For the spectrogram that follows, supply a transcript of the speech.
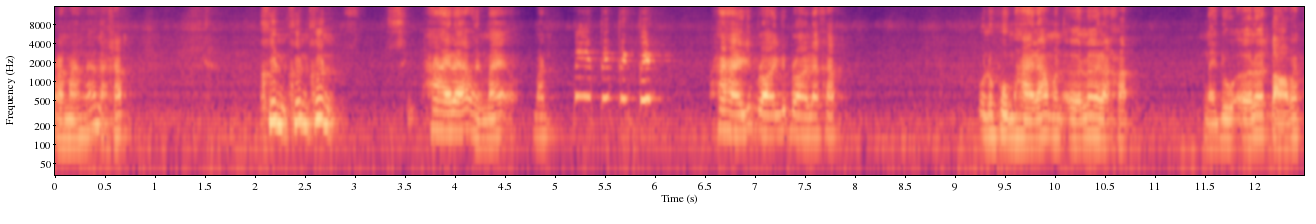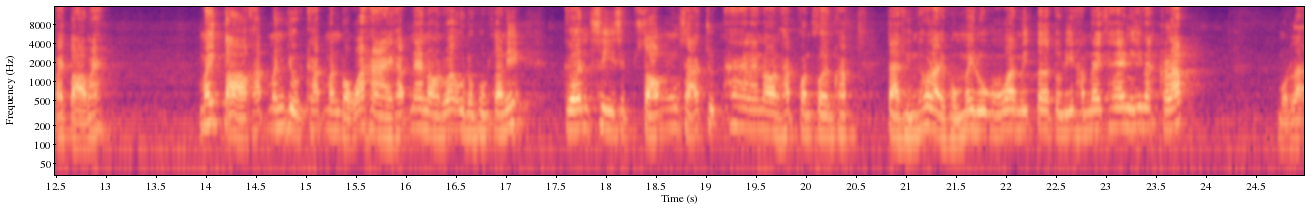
ประมาณนั้นนะครับ ขึ้นขึ้นขึ้นหายแล้วเห็นไหมมันปี๊ดปี๊ดปี๊ดปี๊ดหายเรียบร้อยเรียบร้อยแล้วครับ อุณหภูมิหายแล้วมันเออเลอร์แล้วครับ ไหนดูเออเลอร์ต่อไหมไปต่อไหมไม่ต่อครับมันหยุดครับ มันบอกว่าหายครับ แน่นอนว่าอุณหภูมิตอนนี้เกิน 42 องศาจุด5แน่นอนครับคอนเฟิร์มครับ แต่ถึงเท่าไหร่ผมไม่รู้เพราะว่ามิเตอร์ตัวนี้ทำได้แค่นี้นะครับ หมดละ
